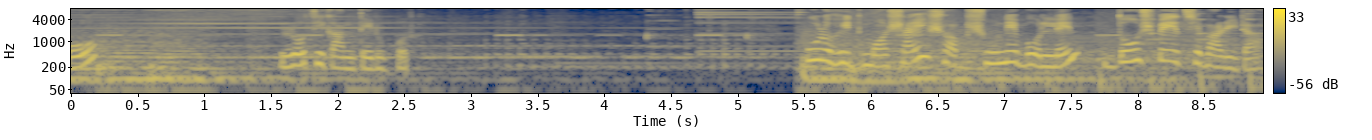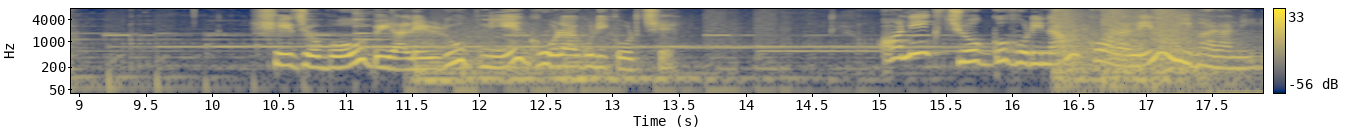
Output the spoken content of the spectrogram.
ও রথিকান্তের উপর। পুরোহিত মশাই সব শুনে বললেন, দোষ পেয়েছে বাড়িটা। সেজ বউ বিড়ালের রূপ নিয়ে ঘোরাঘুরি করছে। অনেক যোগ্য হরিনাম করালেন নিভারানী।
